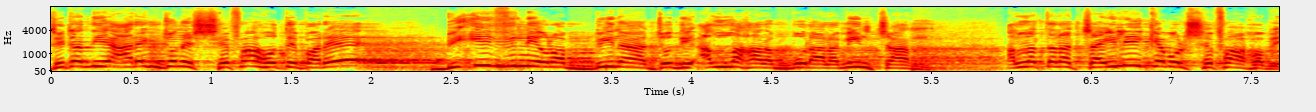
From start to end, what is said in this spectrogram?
যেটা দিয়ে আরেকজনের শেফা হতে পারে বিইজনি রব্বিনা যদি আল্লাহ রব্বুল আলমিন চান। আল্লাহ তালা চাইলেই কেবল শেফা হবে।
